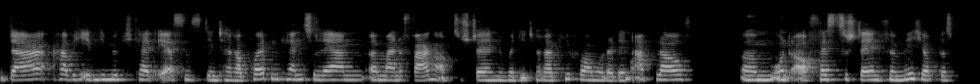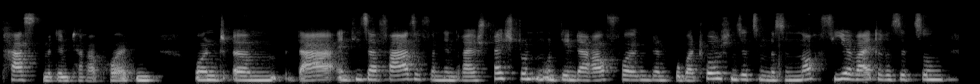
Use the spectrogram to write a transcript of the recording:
da habe ich eben die Möglichkeit, erstens den Therapeuten kennenzulernen, äh, meine Fragen auch zu stellen über die Therapieform oder den Ablauf ähm, und auch festzustellen für mich, ob das passt mit dem Therapeuten. Und ähm, da in dieser Phase von den drei Sprechstunden und den darauffolgenden probatorischen Sitzungen, das sind noch vier weitere Sitzungen,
